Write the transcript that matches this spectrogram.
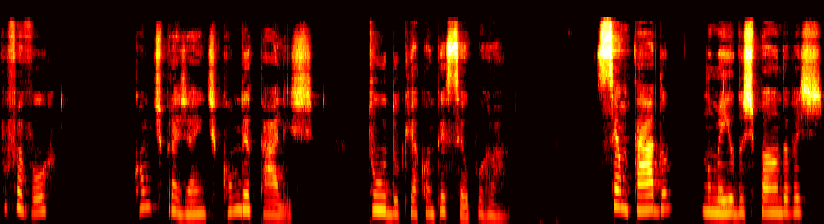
por favor, conte pra gente com detalhes tudo o que aconteceu por lá. Sentado no meio dos pândavas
